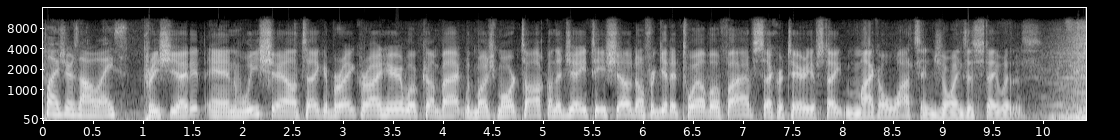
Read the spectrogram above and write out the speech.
Pleasure as always. Appreciate it. And we shall take a break right here. We'll come back with much more talk on the JT Show. Don't forget at 12.05, Secretary of State Michael Watson joins us. Stay with us.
